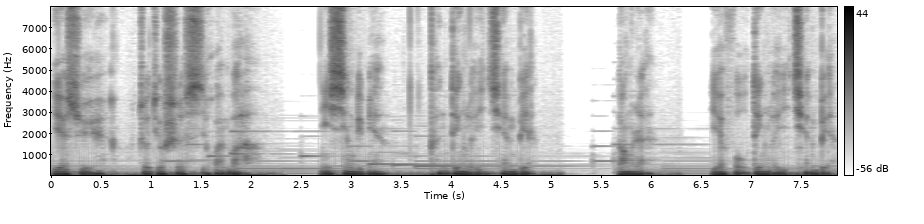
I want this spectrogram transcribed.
也许这就是喜欢吧。你心里面肯定了一千遍，当然也否定了一千遍。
